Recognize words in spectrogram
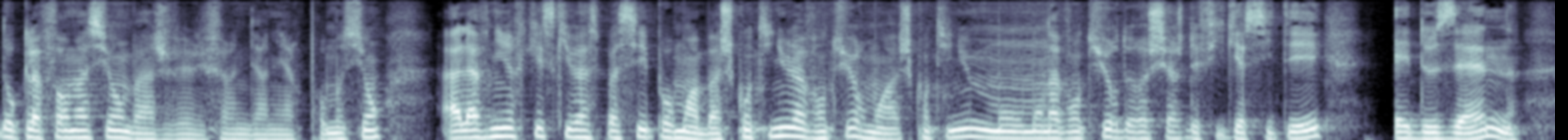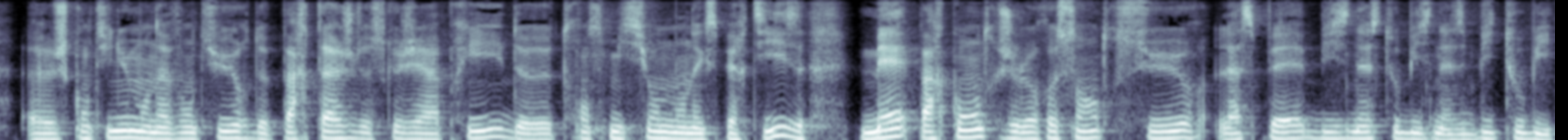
donc la formation, ben, je vais lui faire une dernière promotion. À l'avenir, qu'est-ce qui va se passer pour moi? Ben, Je continue l'aventure, moi. Je continue mon, mon aventure de recherche d'efficacité et de zen. Euh, je continue mon aventure de partage de ce que j'ai appris, de transmission de mon expertise, mais par contre, je le recentre sur l'aspect business to business, B2B.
